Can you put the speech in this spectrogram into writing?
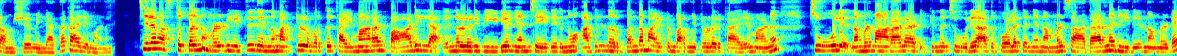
സംശയവുമില്ലാത്ത കാര്യമാണ്. ചില വസ്തുക്കൾ നമ്മൾ വീട്ടിൽ നിന്ന് മറ്റുള്ളവർക്ക് കൈമാറാൻ പാടില്ല എന്നുള്ളൊരു വീഡിയോ ഞാൻ ചെയ്തിരുന്നു. അതിൽ നിർബന്ധമായിട്ടും പറഞ്ഞിട്ടുള്ള ഒരു കാര്യമാണ് ചൂൽ. നമ്മൾ മാറാല അടിക്കുന്ന ചൂൽ അതുപോലെ തന്നെ നമ്മൾ സാധാരണ രീതിയിൽ നമ്മളുടെ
